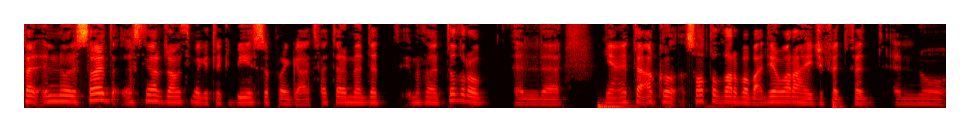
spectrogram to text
فانه ال snare drum مثل ما قلت لك بيه springات فأنت لما مثلا تضرب يعني أنت أكو صوت الضربة بعدين وراها يجي فد فد إنه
